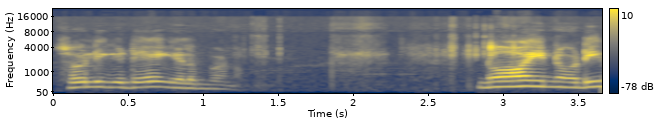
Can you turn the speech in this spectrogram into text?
சொல்லிக்கிட்டே எழும்பணும். நோய் நொடி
